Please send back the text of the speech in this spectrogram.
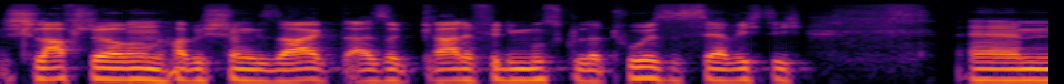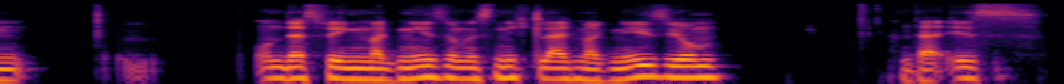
Schlafstörungen habe ich schon gesagt. Also gerade für die Muskulatur ist es sehr wichtig. Ähm, und deswegen Magnesium ist nicht gleich Magnesium. Da ist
